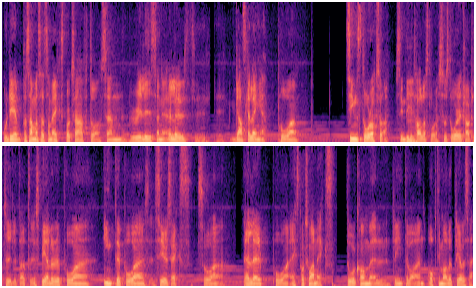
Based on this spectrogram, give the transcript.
Och det är på samma sätt som Xbox har haft då sen releasen, eller eh, ganska länge på sin store också, då, sin Mm. digitala store, så står det klart och tydligt att eh, spelar du på, inte på eh, Series X så, eller på Xbox One X, då kommer det inte vara en optimal upplevelse.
